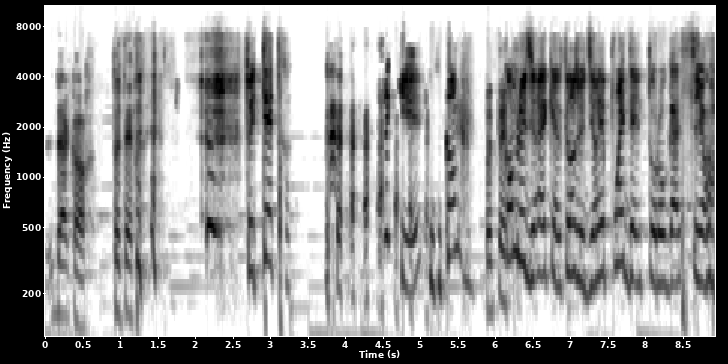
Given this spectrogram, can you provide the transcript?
D'accord. Peut-être. peut-être. ok. Comme, comme le dirait quelqu'un, je dirais point d'interrogation.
